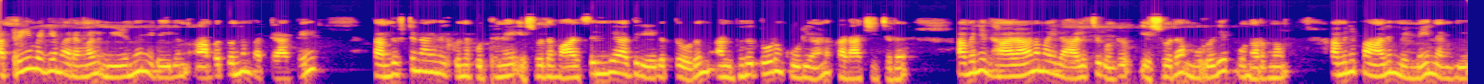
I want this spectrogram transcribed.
അത്രയും വലിയ മരങ്ങൾ വീഴുന്നതിനിടയിലും ആപത്തൊന്നും പറ്റാതെ സന്തുഷ്ടനായി നിൽക്കുന്ന പുത്രനെ യശോദ വാത്സല്യാതിരേകത്തോടും അത്ഭുതത്തോടും കൂടിയാണ് കടാക്ഷിച്ചത്. അവനെ ധാരാളമായി ലാളിച്ചുകൊണ്ട് യശോദ മുറുകെ പുണർന്നു. അവന് പാലും വെണ്ണയും നൽകി.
